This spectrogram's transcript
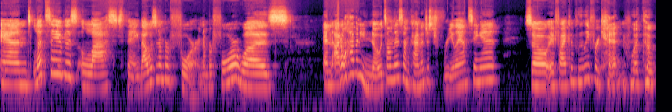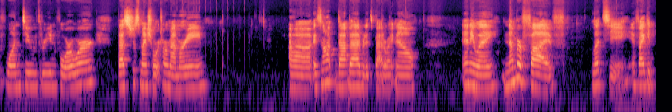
And let's save this last thing. That was number four. Number four was, and I don't have any notes on this, I'm kind of just freelancing it. So if I completely forget what the one, two, three, and four were, that's just my short term memory. Uh, it's not that bad, but it's bad right now. Anyway, number five. Let's see if I could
